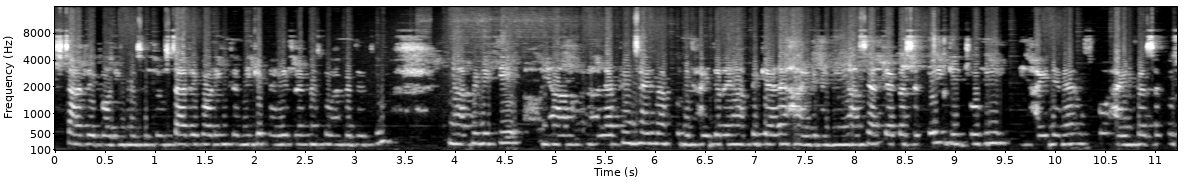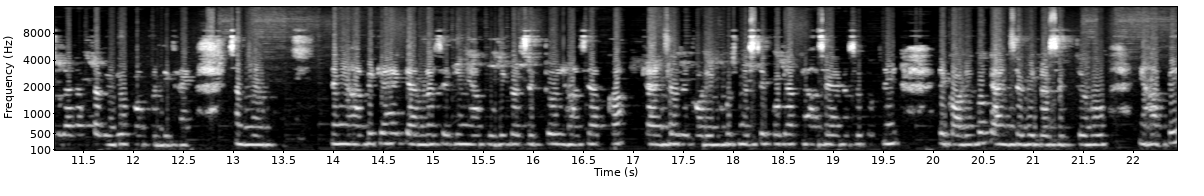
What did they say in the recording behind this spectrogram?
स्टार्ट रिकॉर्डिंग कर सकते हो। स्टार्ट रिकॉर्डिंग करने के पहले फिर मैं इसको कर देती हूँ। यहाँ पे देखिए, यहाँ लेफ़्ट हैंड साइड में आपको दिखाई दे रहा है। यहाँ पे क्या है? हाइड देनी यहाँ से आप क्या कर सकते हो? ये जो भी दिखाई दे रहा है, उसको हाइड कर सकते हो सो दैट आपका वीडियो प्रॉपर दिखाए। समझे? देन यहाँ पे क्या है कैमरा सेटिंग यहाँ भी कर सकते हो। यहाँ से आपका कैंसिल रिकॉर्डिंग कुछ मिस्टेक हो गया आप यहाँ से कर सकते हो। अपने रिकॉर्डिंग को कैंसिल भी कर सकते हो। यहाँ पे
